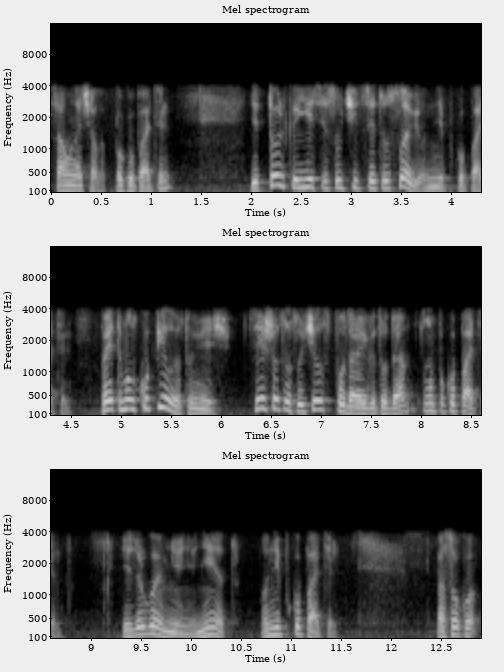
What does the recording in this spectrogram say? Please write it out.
с самого начала покупатель. И только если случится это условие, он не покупатель. Поэтому он купил эту вещь. С ней что-то случилось по дороге туда, он покупатель. Есть другое мнение. Нет, он не покупатель. Поскольку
